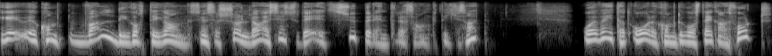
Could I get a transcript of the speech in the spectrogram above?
Jeg er kommet veldig godt i gang, syns jeg sjøl da. Jeg syns jo det er superinteressant, ikke sant? Og jeg vet at året kommer til å gå stekende fort.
